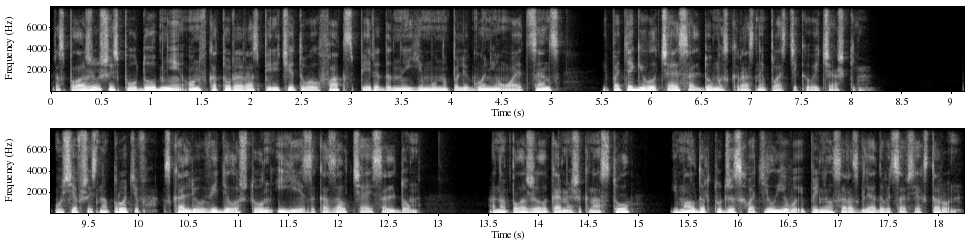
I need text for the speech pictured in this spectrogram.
Расположившись поудобнее, он в который раз перечитывал факс, переданный ему на полигоне Sands, и потягивал чай со льдом из красной пластиковой чашки. Усевшись напротив, Скалли увидела, что он и ей заказал чай со льдом. Она положила камешек на стол, и Малдер тут же схватил его и принялся разглядывать со всех сторон.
